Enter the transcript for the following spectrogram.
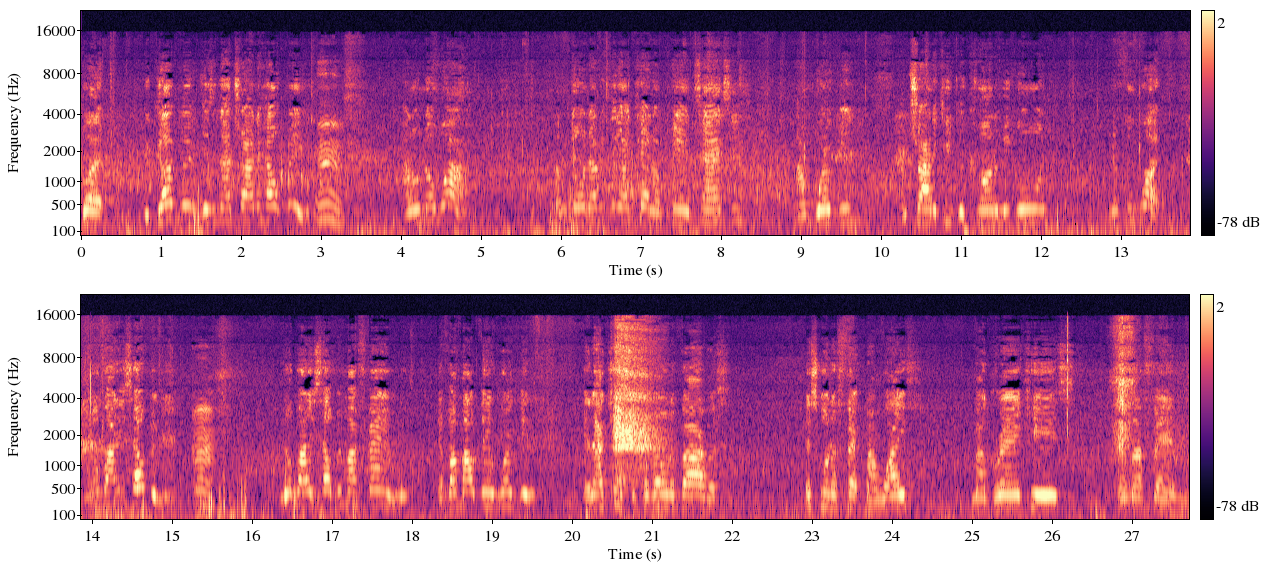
But the government is not trying to help me. Mm. I don't know why. I'm doing everything I can. I'm paying taxes. I'm working. I'm trying to keep the economy going. And for what? Nobody's helping me. Mm. Nobody's helping my family. If I'm out there working and I catch the coronavirus, it's going to affect my wife, my grandkids, and my family.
